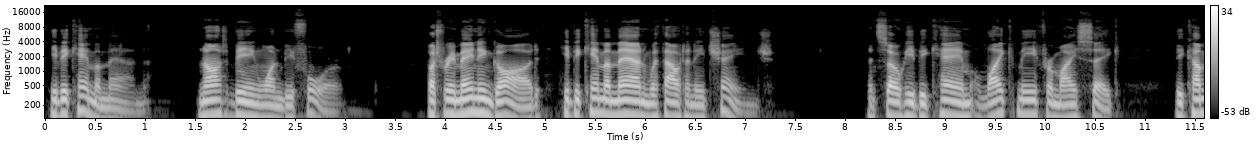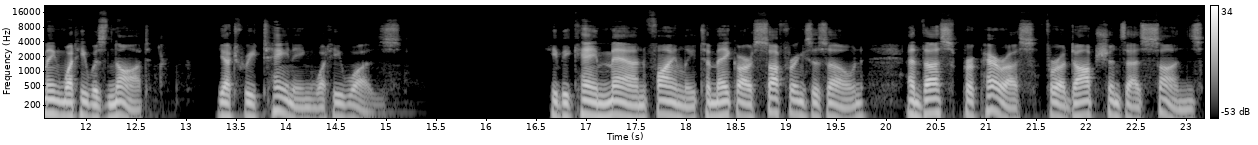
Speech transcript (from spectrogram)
he became a man not being one before. But remaining God, he became a man without any change. And so he became like me for my sake, becoming what he was not, yet retaining what he was. He became man finally to make our sufferings his own, and thus prepare us for adoptions as sons,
